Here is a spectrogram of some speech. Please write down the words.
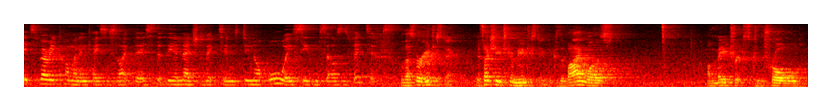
it's very common in cases like this that the alleged victims do not always see themselves as victims. Well, that's very interesting. It's actually extremely interesting because if I was a matrix controlled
